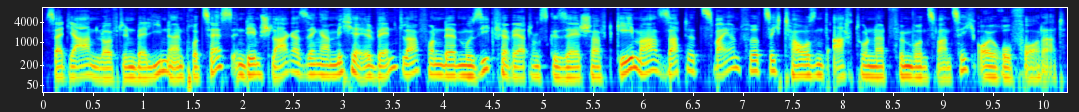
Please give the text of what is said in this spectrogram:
Seit Jahren läuft in Berlin ein Prozess, in dem Schlagersänger Michael Wendler von der Musikverwertungsgesellschaft GEMA satte 42.825 Euro fordert.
